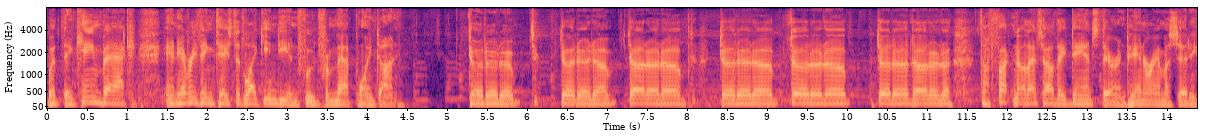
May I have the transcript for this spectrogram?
But they came back and everything tasted like Indian food from that point on. Da-da-da, da-da-da, da-da-da, da-da-da, da-da-da, da-da-da-da-da. The fuck? No, that's how they danced there in Panorama City.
